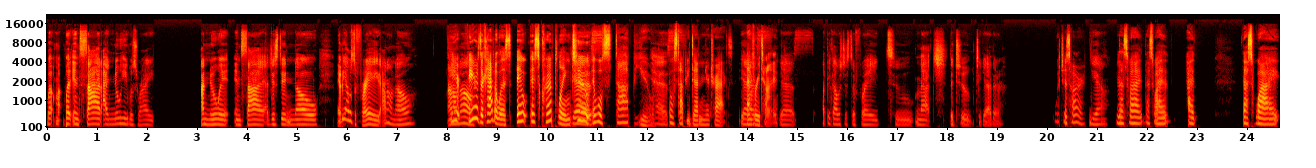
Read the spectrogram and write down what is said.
but my, but inside, I knew he was right. I knew it inside. I just didn't know. Maybe I was afraid. I don't know. I Fear, don't know. fear is a catalyst. It, it's crippling too. Yes. It will stop you. Yes. It will stop you dead in your tracks yes. every time. Yes. I think I was just afraid to match the two together. which is hard. Yeah. And that's why that's why I that's why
